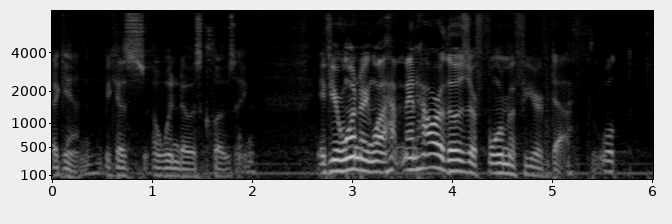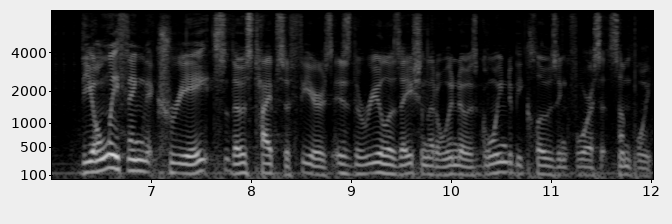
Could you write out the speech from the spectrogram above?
again because a window is closing. If you're wondering, well, man, how are those a form of fear of death? Well, the only thing that creates those types of fears is the realization that a window is going to be closing for us at some point.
